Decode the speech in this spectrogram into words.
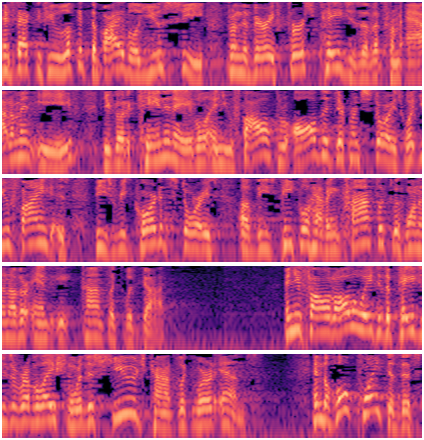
In fact, if you look at the Bible, you see from the very first pages of it, from Adam and Eve, you go to Cain and Abel, and you follow through all the different stories. What you find is these recorded stories of these people having conflict with one another and conflict with God. And you follow it all the way to the pages of Revelation, where this huge conflict, where it ends. And the whole point of this,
